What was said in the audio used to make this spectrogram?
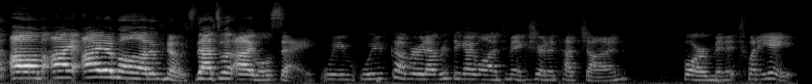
Um, I I am all out of notes. That's what I will say. We've we've covered everything I wanted to make sure to touch on for minute 28.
